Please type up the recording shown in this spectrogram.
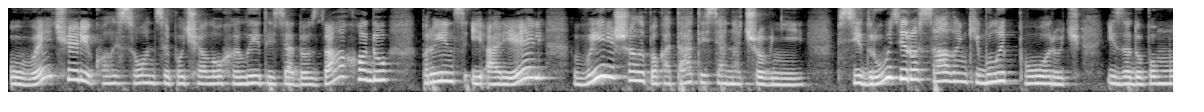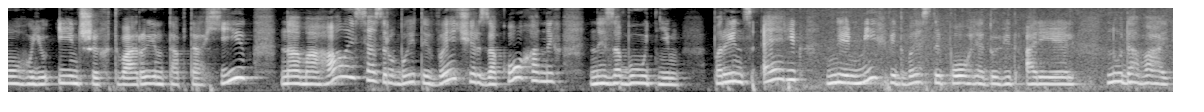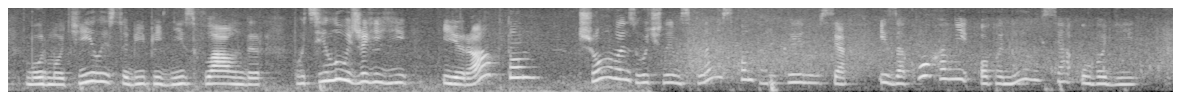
Увечері, коли сонце почало хилитися до заходу, принц і Аріель вирішили покататися на човні. Всі друзі росалоньки були поруч і за допомогою інших тварин та птахів намагалися зробити вечір закоханих незабутнім. Принц Ерік не міг відвести погляду від Аріель. Ну, давай, бурмотіли собі підніс Флаундер. Поцілуй же її. І раптом човен з гучним сплеском перекинувся, і закохані опинилися у воді.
